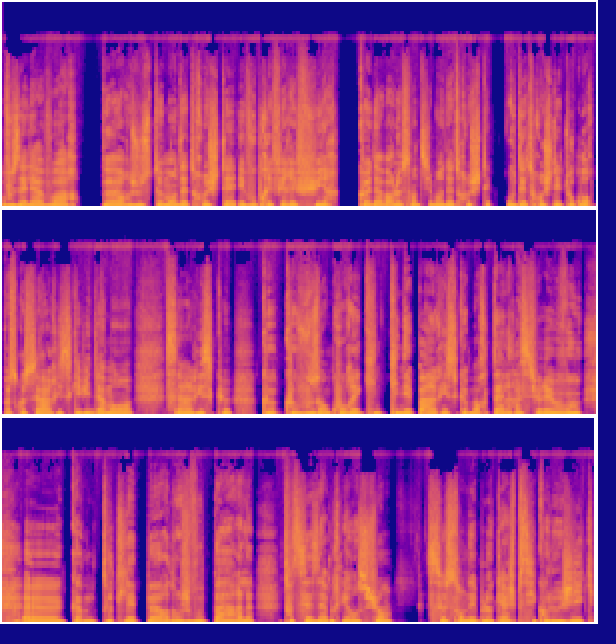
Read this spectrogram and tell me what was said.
vous allez avoir peur justement d'être rejeté, et vous préférez fuir que d'avoir le sentiment d'être rejeté ou d'être rejeté tout court, parce que c'est un risque évidemment, c'est un risque que, que vous encourez, qui, qui n'est pas un risque mortel, rassurez-vous. Euh, comme toutes les peurs dont je vous parle, toutes ces appréhensions, ce sont des blocages psychologiques,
